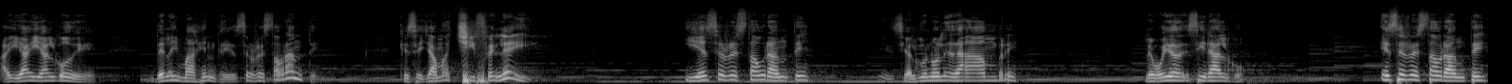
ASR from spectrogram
ahí hay algo de, de la imagen de ese restaurante que se llama Chick-fil-A. Y ese restaurante, si alguno le da hambre, le voy a decir algo. Ese restaurante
